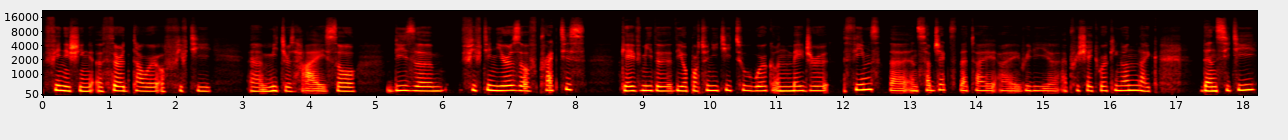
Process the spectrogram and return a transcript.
finishing a third tower of 50 uh, meters high. So these um, 15 years of practice gave me the, the opportunity to work on major themes that, and subjects that I, I really uh, appreciate working on, like density.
